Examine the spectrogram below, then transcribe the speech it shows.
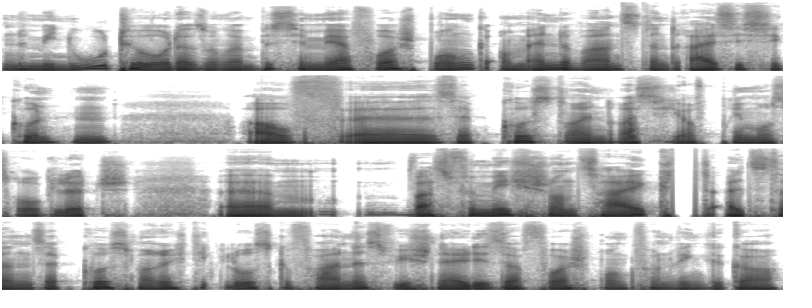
eine Minute oder sogar ein bisschen mehr Vorsprung. Am Ende waren es dann 30 Sekunden auf äh, Sepp Kuss, 33 auf Primus Roglic. Ähm, was für mich schon zeigt, als dann Sepp Kuss mal richtig losgefahren ist, wie schnell dieser Vorsprung von Winkegar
